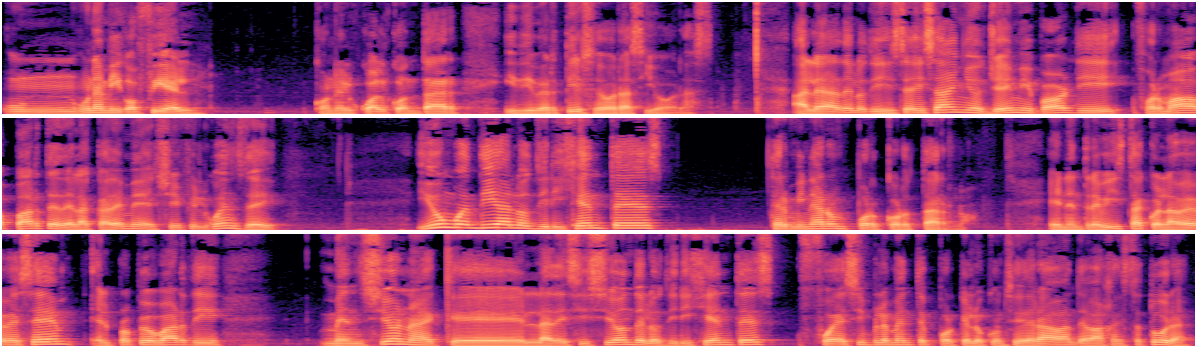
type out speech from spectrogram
un, un, amigo fiel con el cual contar y divertirse horas y horas. A la edad de los 16 años, Jamie Bardi formaba parte de la academia del Sheffield Wednesday y un buen día los dirigentes terminaron por cortarlo. En entrevista con la BBC, el propio Bardi menciona que la decisión de los dirigentes fue simplemente porque lo consideraban de baja estatura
